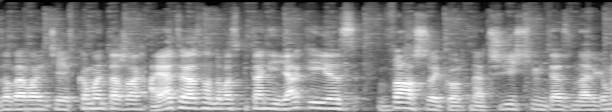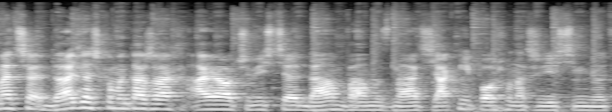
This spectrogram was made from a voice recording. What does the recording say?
zadawajcie je w komentarzach. A ja teraz mam do Was pytanie, jaki jest Wasz rekord na 30 minut na ergometrze? Dajcie znać w komentarzach, a ja oczywiście dam Wam znać, jak mi poszło na 30 minut.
